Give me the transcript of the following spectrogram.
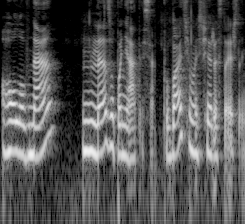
головне не зупинятися. Побачимось через тиждень.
